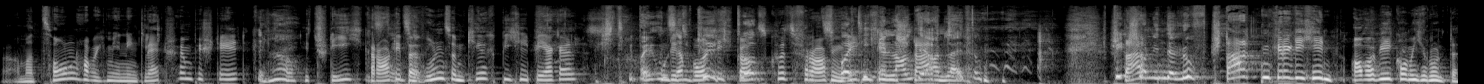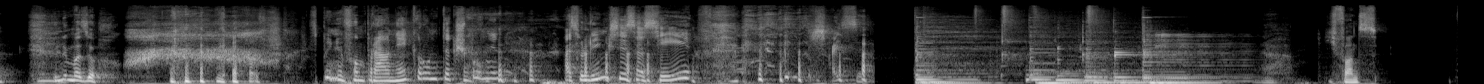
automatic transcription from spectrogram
Bei Amazon habe ich mir einen Gleitschirm bestellt. Genau. Jetzt stehe ich gerade jetzt bei uns am Kirchbichelbergerl. Bei Und jetzt wollte ich ganz kurz fragen, wollte wegen ich eine dem Start. Bin schon in der Luft Starten kriege ich hin, aber wie komme ich runter? Und immer so, Jetzt bin ich vom Brauneck runtergesprungen. Also links ist ein See. scheiße. Ich fand's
